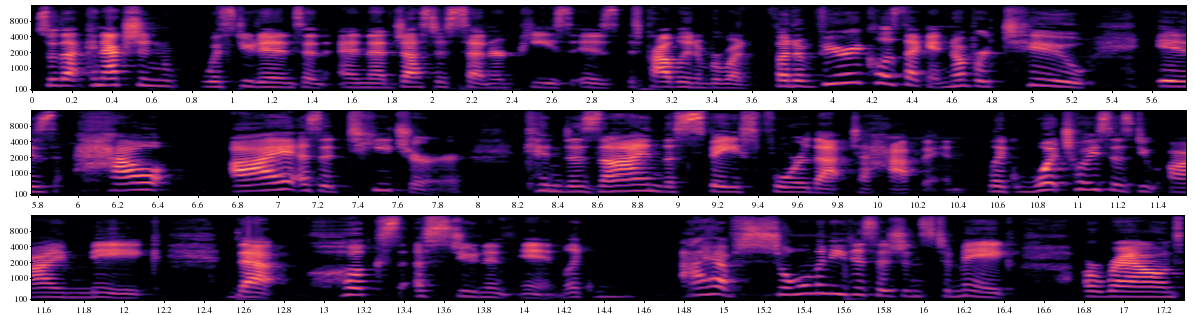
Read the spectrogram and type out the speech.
so that connection with students and, and that justice centered piece is is probably number one but a very close second number two is how I, as a teacher, can design the space for that to happen. Like, what choices do I make that hooks a student in? Like, I have so many decisions to make around,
